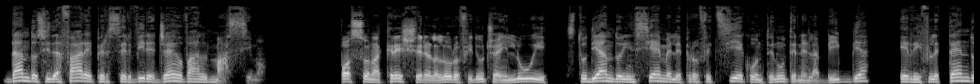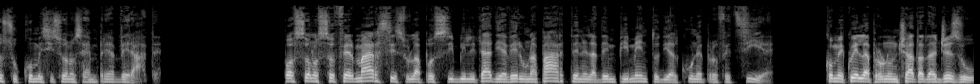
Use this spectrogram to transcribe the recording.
dandosi da fare per servire Geova al massimo possono accrescere la loro fiducia in Lui studiando insieme le profezie contenute nella Bibbia e riflettendo su come si sono sempre avverate. Possono soffermarsi sulla possibilità di avere una parte nell'adempimento di alcune profezie, come quella pronunciata da Gesù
